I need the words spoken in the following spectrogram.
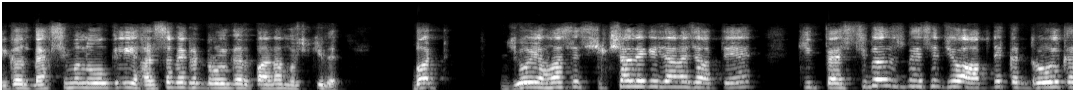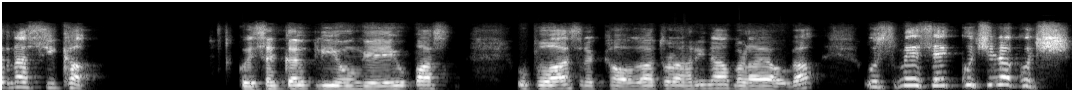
बिकॉज़ मैक्सिमम लोगों के लिए हर समय कंट्रोल कर पाना मुश्किल है। बट जो यहाँ से शिक्षा लेके जाना चाहते हैं कि फेस्टिवल्स में से जो आपने कंट्रोल करना सीखा कोई संकल्प लिए होंगे उपास उपवास रखा होगा, थोड़ा हरिनाम बढ़ाया होगा, उसमें से कुछ ना कुछ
